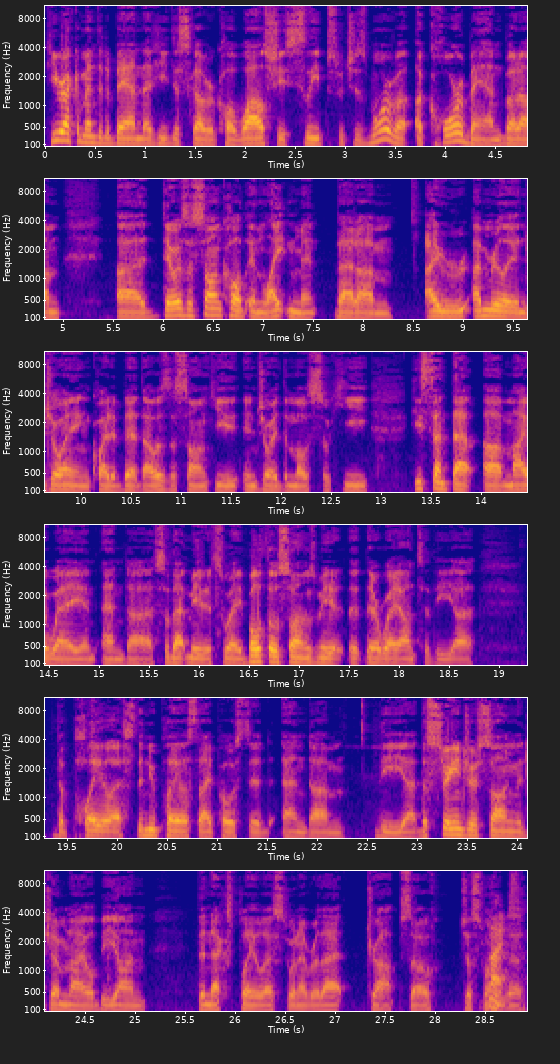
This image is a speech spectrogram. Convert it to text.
he recommended a band that he discovered called While She Sleeps, which is more of a, a core band. But um, uh, there was a song called Enlightenment that um, I I'm really enjoying quite a bit. That was the song he enjoyed the most. So he he sent that uh, my way, and and uh, so that made its way. Both those songs made it, their way onto the uh, the playlist, the new playlist that I posted, and um, the uh, the Stranger song, the Gemini, will be on the next playlist whenever that drops. So just wanted nice. to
